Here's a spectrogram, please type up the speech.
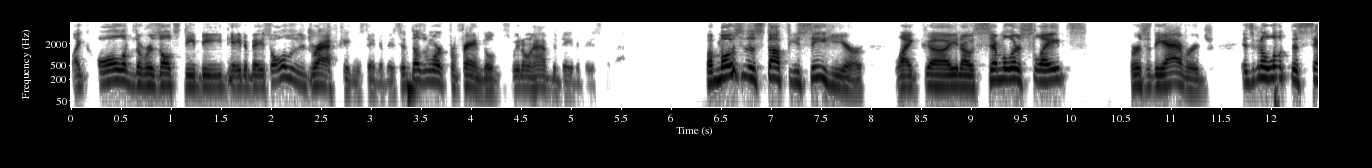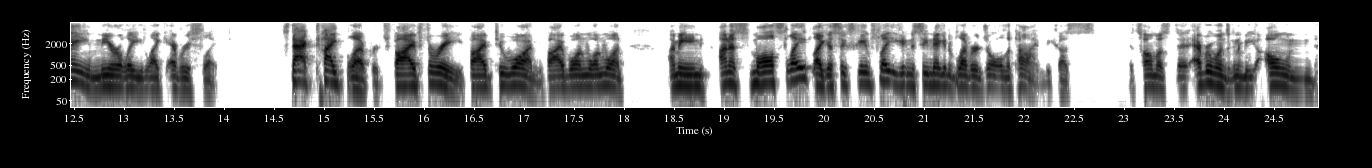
like all of the results DB database, all of the DraftKings database. It doesn't work for FanDuel because we don't have the database for that. But most of the stuff you see here, like uh, you know, similar slates versus the average, is going to look the same nearly like every slate. Stack type leverage, 5 3, 5 2 1, 5 1 1 1. I mean, on a small slate, like a six game slate, you're going to see negative leverage all the time because it's almost everyone's going to be owned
